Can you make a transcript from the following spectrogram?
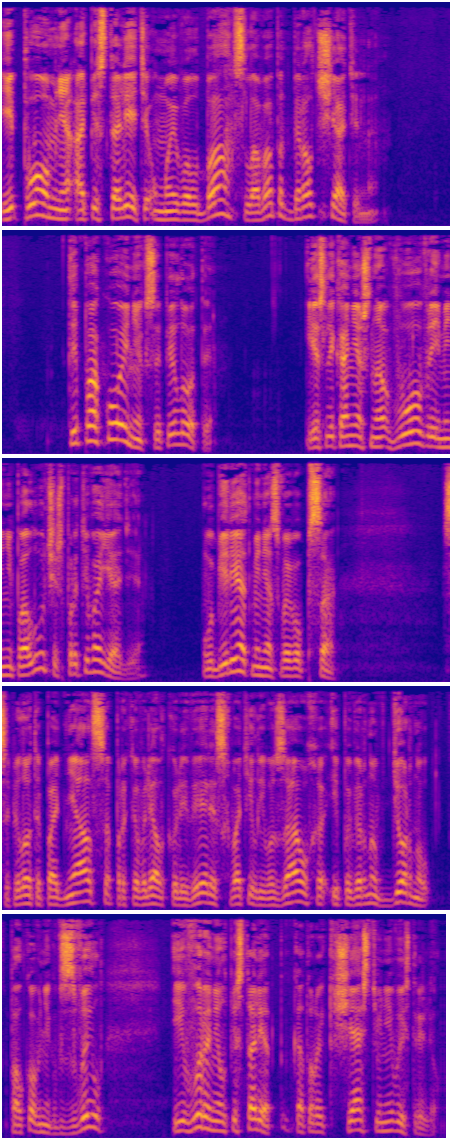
и, помня о пистолете у моего лба, слова подбирал тщательно. «Ты покойник, сопилоты. Если, конечно, вовремя не получишь противоядие. Убери от меня своего пса». Сопилоты поднялся, проковылял к Оливере, схватил его за ухо и, повернув, дернул. Полковник взвыл и выронил пистолет, который, к счастью, не выстрелил.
